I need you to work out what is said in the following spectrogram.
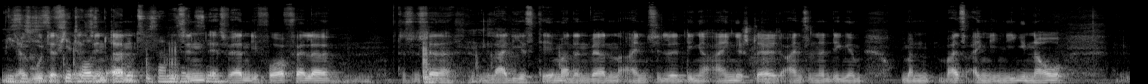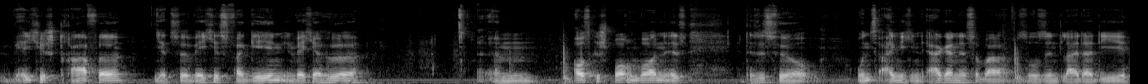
Wie ja sich gut, es sind dann, sind, es werden die Vorfälle, das ist ja ein leidiges Thema, dann werden einzelne Dinge eingestellt, einzelne Dinge, und man weiß eigentlich nie genau, welche Strafe jetzt für welches Vergehen in welcher Höhe ähm, ausgesprochen worden ist. Das ist für uns eigentlich ein Ärgernis, aber so sind leider die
